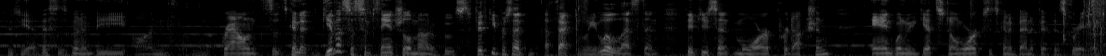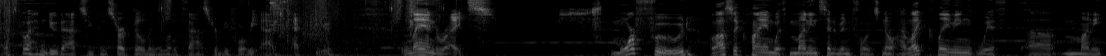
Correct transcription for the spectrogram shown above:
Because, yeah, this is going to be on ground... So it's going to give us a substantial amount of boost. 50% effectively, a little less than 50% more production. And when we get stoneworks, it's going to benefit this greatly. Let's go ahead and do that so you can start building a little faster before we add tech to you. Land rights. More food allows to claim with money instead of influence. No, I like claiming with uh, money.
